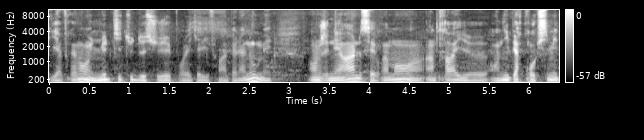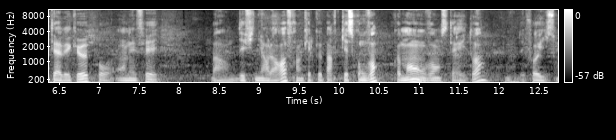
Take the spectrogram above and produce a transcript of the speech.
il y a- vraiment une multitude de sujets pour lesquels ils font appel à nous, mais en général, c'est vraiment un travail euh, en hyper proximité avec eux pour en effet ben, définir leur offre, hein, quelque part. Qu'est-ce qu'on vend? Comment on vend ce territoire? Des fois, ils sont,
